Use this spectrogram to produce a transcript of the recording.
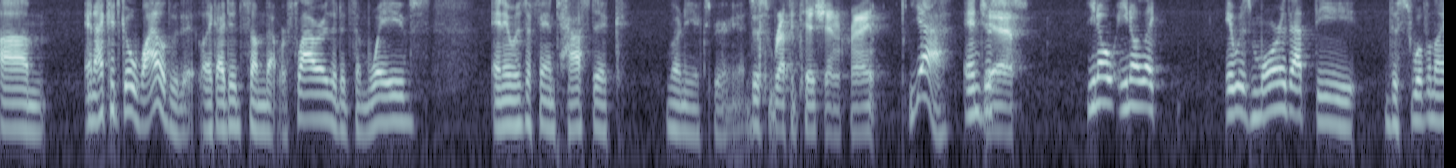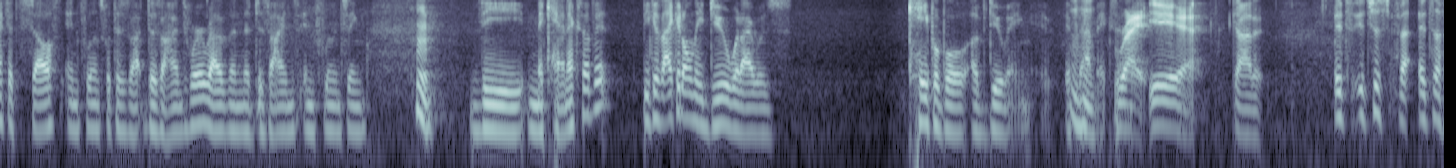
Um, and i could go wild with it like i did some that were flowers i did some waves and it was a fantastic learning experience just repetition, right? yeah, and just Yeah. you know, you know, like it was more that the the swivel knife itself influenced what the desi- designs were, rather than the designs influencing Hmm. the mechanics of it. Because I could only do what I was capable of doing, if, if that makes sense. Mm-hmm. Right? Yeah, yeah, yeah. Got it. It's it's just fa- it's a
